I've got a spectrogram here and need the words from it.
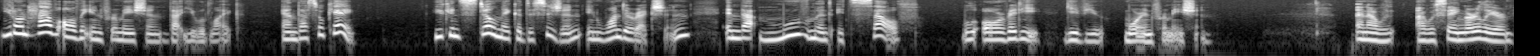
you don't have all the information that you would like, and that's okay. You can still make a decision in one direction, and that movement itself will already give you more information. And I was I was saying earlier,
